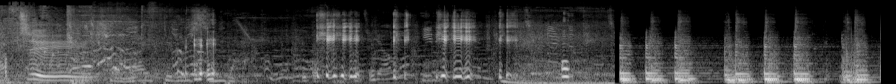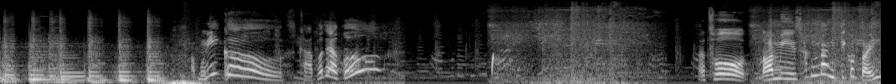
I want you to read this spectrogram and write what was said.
잡지. 니코 가보자고. 아, 저 남이 상당히 띠껍다잉.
